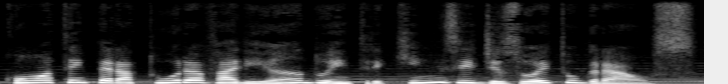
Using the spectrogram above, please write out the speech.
Com a temperatura variando entre 15 e 18 graus.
